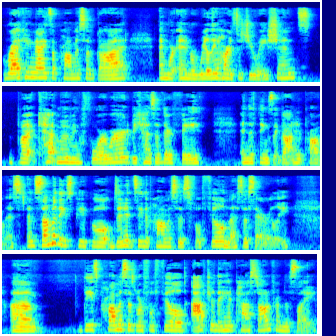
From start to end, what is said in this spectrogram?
recognized the promise of God and were in really hard situations, but kept moving forward because of their faith and the things that God had promised. And some of these people didn't see the promises fulfilled necessarily. Um, these promises were fulfilled after they had passed on from this life.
